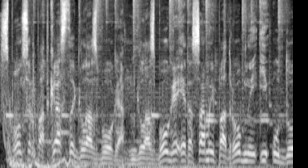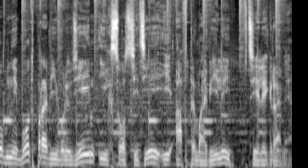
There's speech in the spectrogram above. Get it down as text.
Спонсор подкаста Глаз Бога. Глаз Бога это самый подробный и удобный бот пробива людей, их соцсетей и автомобилей в Телеграме.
